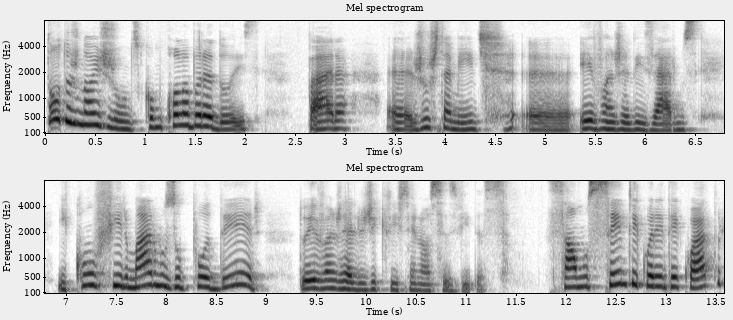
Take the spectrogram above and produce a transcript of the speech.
todos nós juntos, como colaboradores, para uh, justamente uh, evangelizarmos e confirmarmos o poder do Evangelho de Cristo em nossas vidas. Salmo 144.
